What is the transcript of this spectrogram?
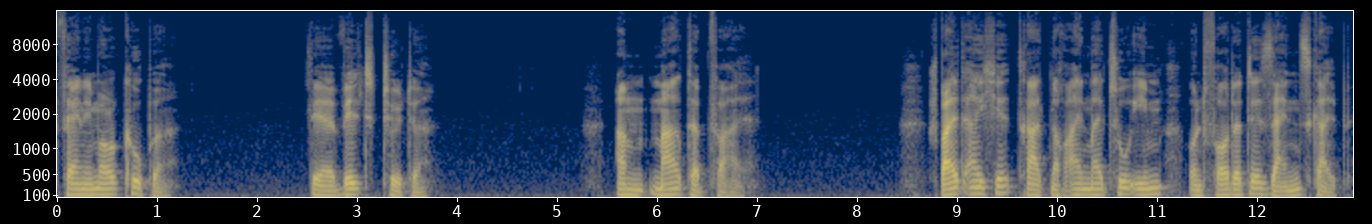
Fenimore Cooper Der Wildtöter Am Marterpfahl Spalteiche trat noch einmal zu ihm und forderte seinen Skalp.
